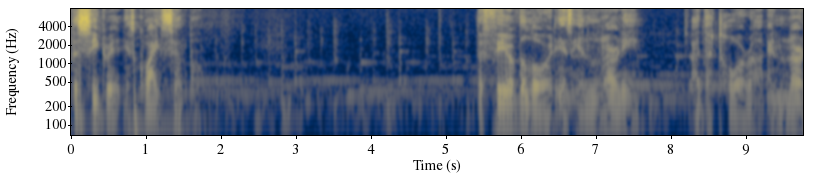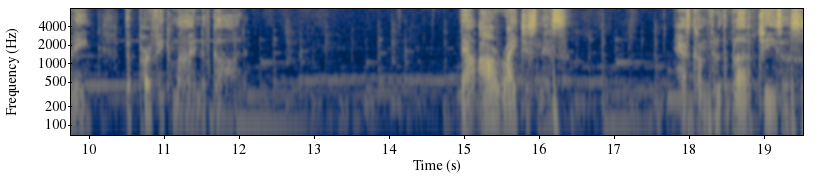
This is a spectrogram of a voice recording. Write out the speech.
The secret is quite simple. The fear of the Lord is in learning uh, the Torah and learning the perfect mind of God. Now, our righteousness has come through the blood of Jesus.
